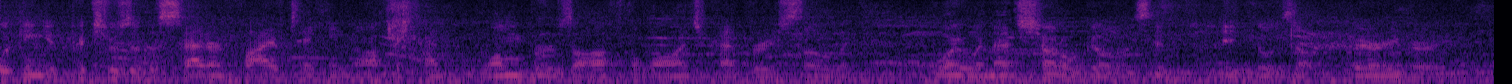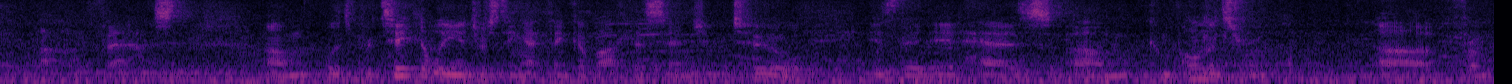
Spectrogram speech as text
looking at pictures of the Saturn V taking off, it kind of lumbers off the launch pad very slowly. Boy, when that shuttle goes, it, it goes up very, very uh, fast. Um, what's particularly interesting, I think, about this engine too, is that it has um, components from uh, from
